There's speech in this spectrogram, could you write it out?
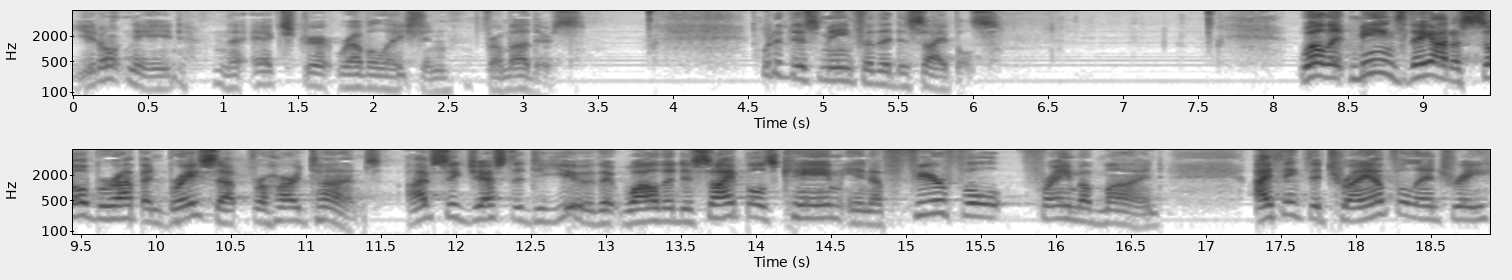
you don't need the extra revelation from others. What did this mean for the disciples? Well, it means they ought to sober up and brace up for hard times. I've suggested to you that while the disciples came in a fearful frame of mind, I think the triumphal entry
